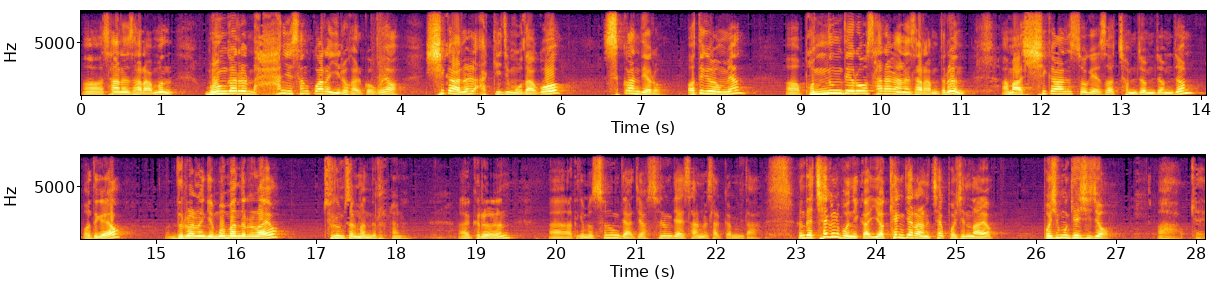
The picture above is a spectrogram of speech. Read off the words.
어, 사는 사람은 뭔가를 많이 성과를 이뤄갈 거고요. 시간을 아끼지 못하고 습관대로 어떻게 보면 어, 본능대로 살아가는 사람들은 아마 시간 속에서 점점 점점 어떻게 해요? 늘어나는 게 뭐만 늘어나요? 주름살만 늘어나는 아, 그런 아, 어떻게 보면 수능자죠. 수능자의 삶을 살 겁니다. 그런데 책을 보니까 역행자라는 책 보셨나요? 보신 분 계시죠? 아, 오케이.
